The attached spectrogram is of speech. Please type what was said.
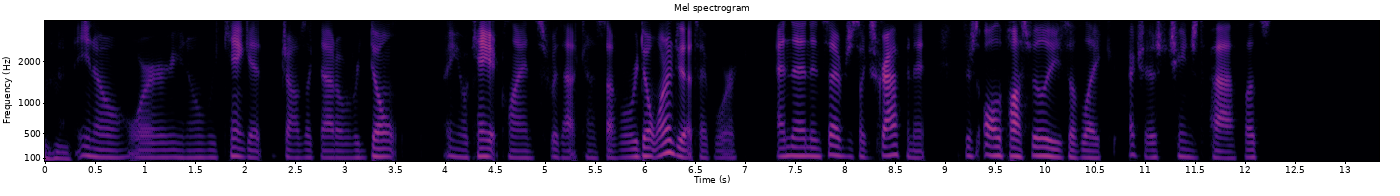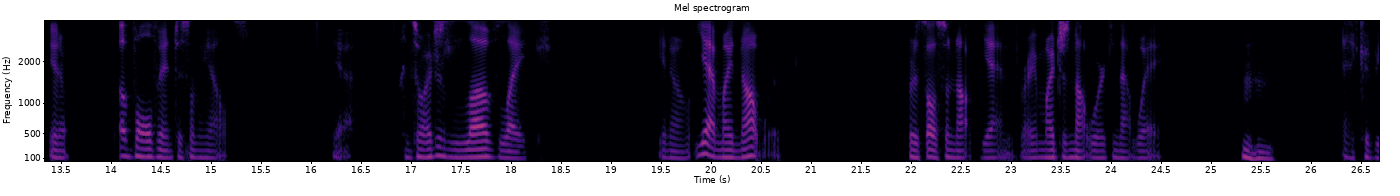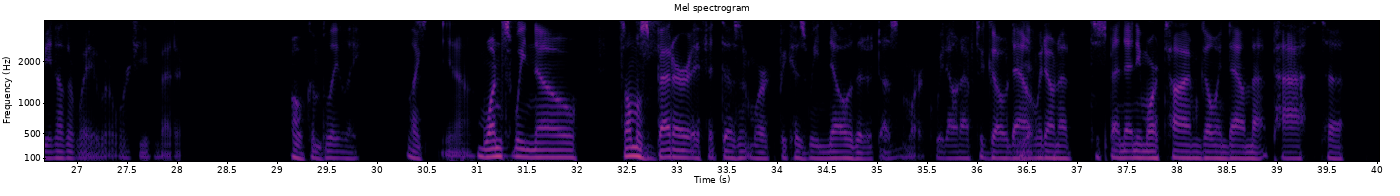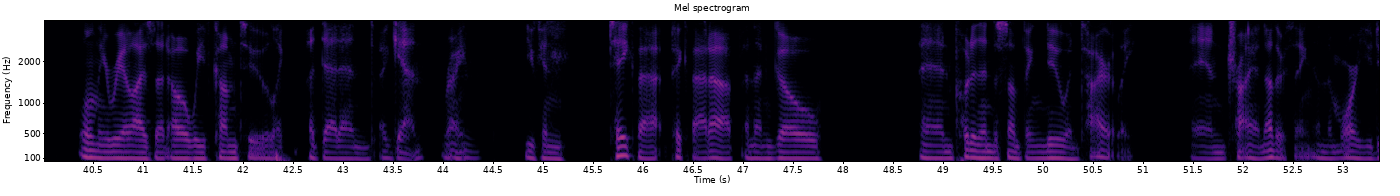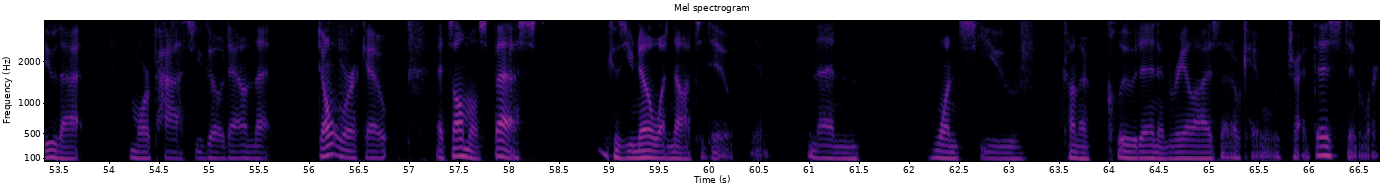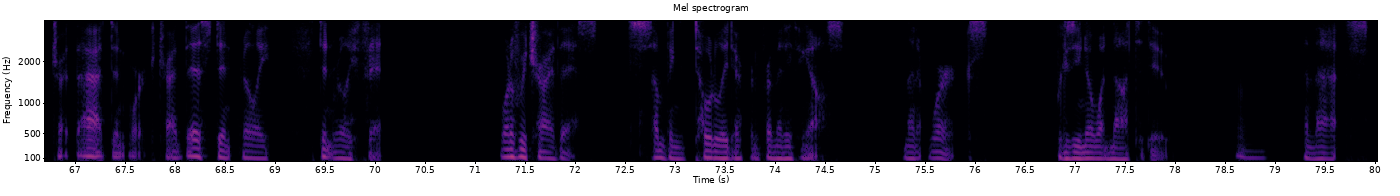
Mhm. you know or you know we can't get jobs like that or we don't you know can't get clients with that kind of stuff or we don't want to do that type of work. And then instead of just like scrapping it there's all the possibilities of like actually let's change the path. Let's you know evolve into something else Yeah. and so i just love like you know yeah it might not work but it's also not the end right it might just not work in that way Mhm. and it could be another way where it works even better. Oh, completely. Like you know, once we know, it's almost better if it doesn't work because we know that it doesn't work. We don't have to go down. Yeah. We don't have to spend any more time going down that path to only realize that oh, we've come to like a dead end again. Right. Mhm. You can take that, pick that up, and then go and put it into something new entirely and try another thing. And the more you do that, the more paths you go down that don't work out. It's almost best because you know what not to do. Yeah. And then once you've kind of clued in and realized that, okay, well, we've tried this, didn't work, tried that, didn't work, tried this, didn't really, didn't really fit. What if we try this? Something totally different from anything else. And then it works because you know what not to do. Mhm. And that's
